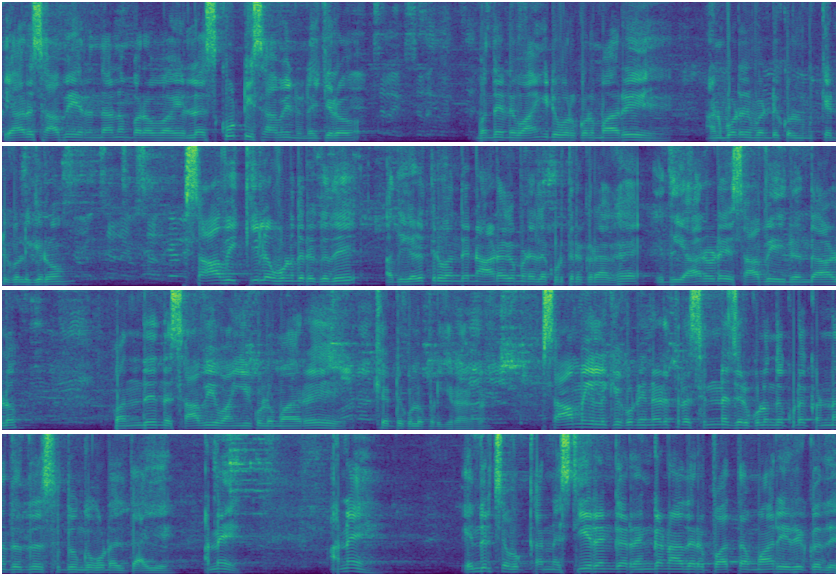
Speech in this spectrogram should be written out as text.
யார் சாவி இருந்தாலும் பரவாயில்லை. ஸ்கூட்டி சாவின்னு நினைக்கிறோம். வந்து என்னை வாங்கிட்டு ஒரு கொள்ளுமாறு அன்புடன் வேண்டுகொள் கேட்டுக்கொள்கிறோம். சாவி கீழே விழுந்திருக்குது. அது எடுத்துகிட்டு வந்து நாடக மேடையில் கொடுத்துருக்குறாங்க. இது யாருடைய சாவி இருந்தாலும் வந்து இந்த சாவியை வாங்கி கொள்ளுமாறு கேட்டுக்கொள்ளப்படுகிறார்கள். சாமி கூடிய நேரத்தில் சின்ன சிறு குழந்தை கூட கண்ணது சுதுங்க கூடாது தாயே. அண்ணே அண்ணே எந்திரிச்ச உட்காரண ஸ்ரீரங்க ரங்கநாதரை பார்த்த மாதிரி இருக்குது.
